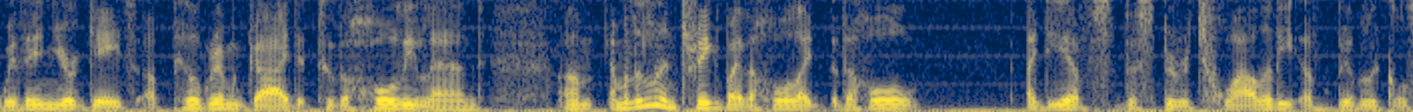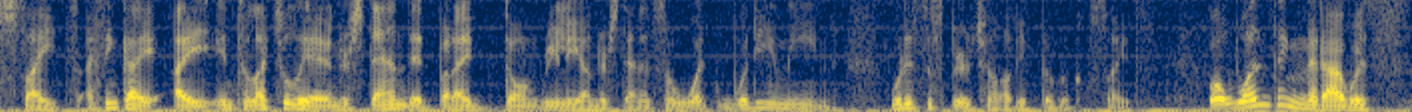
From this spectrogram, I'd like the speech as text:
"Within Your Gates: A Pilgrim Guide to the Holy Land." Um, I'm a little intrigued by the whole I- the whole idea of s- the spirituality of biblical sites. I think I, I intellectually I understand it, but I don't really understand it. So, what what do you mean? What is the spirituality of biblical sites? Well, one thing that I was,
